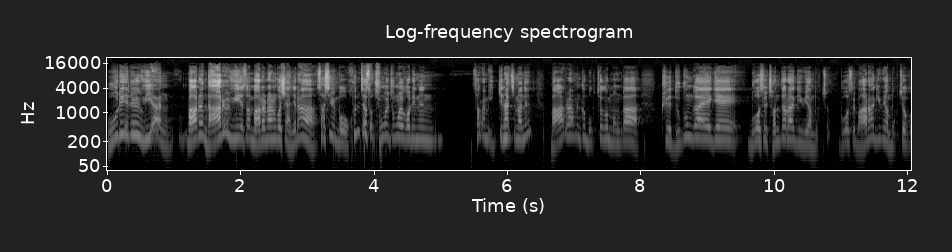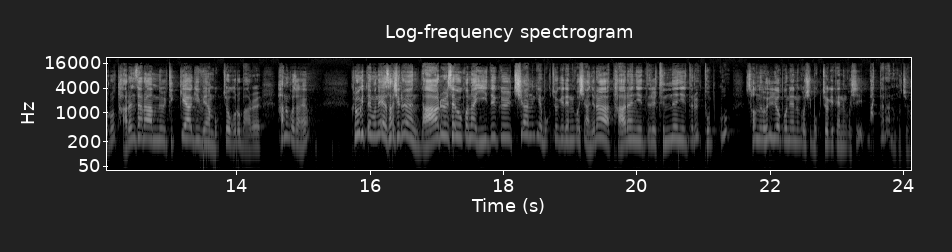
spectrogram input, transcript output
우리를 위한 말은 나를 위해서 말을 하는 것이 아니라 사실 뭐 혼자서 중얼중얼거리는 사람이 있긴 하지만은 말하는 그 목적은 뭔가 그 누군가에게 무엇을 전달하기 위한 목적, 무엇을 말하기 위한 목적으로 다른 사람을 듣게 하기 위한 목적으로 말을 하는 거잖아요. 그렇기 때문에 사실은 나를 세우거나 이득을 취하는 게 목적이 되는 것이 아니라 다른 이들을 듣는 이들을 돕고 선을 흘려보내는 것이 목적이 되는 것이 맞다라는 거죠.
